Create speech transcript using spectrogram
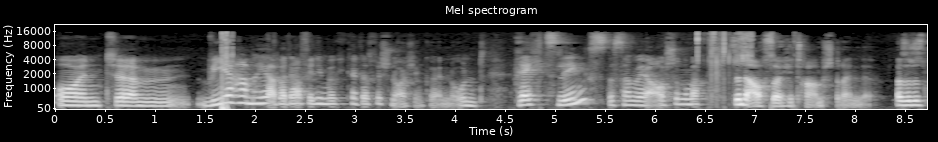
Und ähm, wir haben hier aber dafür die Möglichkeit, dass wir schnorcheln können. Und rechts, links, das haben wir ja auch schon gemacht, sind auch solche Traumstrände. Also das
